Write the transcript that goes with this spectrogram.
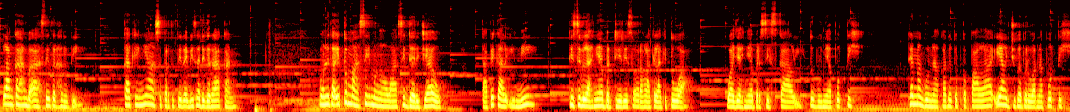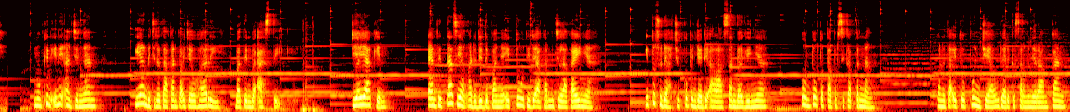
langkah Mbak Asti terhenti Kakinya seperti tidak bisa digerakkan. Wanita itu masih mengawasi dari jauh, tapi kali ini di sebelahnya berdiri seorang laki-laki tua. Wajahnya bersih sekali, tubuhnya putih, dan menggunakan tutup kepala yang juga berwarna putih. Mungkin ini ajengan yang diceritakan Pak Jauhari, batin Mbak Asti. Dia yakin entitas yang ada di depannya itu tidak akan mencelakainya. Itu sudah cukup menjadi alasan baginya untuk tetap bersikap tenang. Wanita itu pun jauh dari kesan menyeramkan,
